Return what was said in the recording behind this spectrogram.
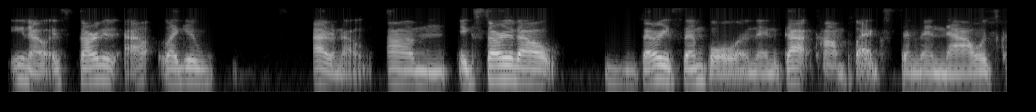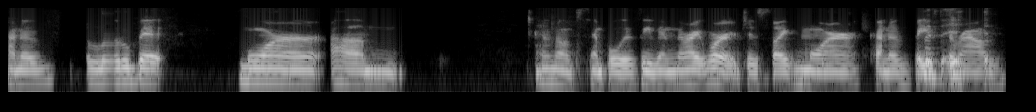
you know, it started out like it, I don't know, um, it started out very simple and then got complex. And then now it's kind of a little bit more, um, I don't know if simple is even the right word, just like more kind of based it, around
